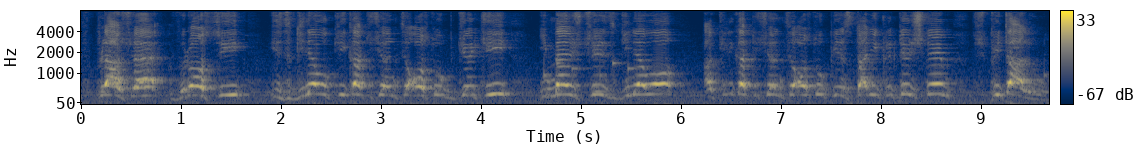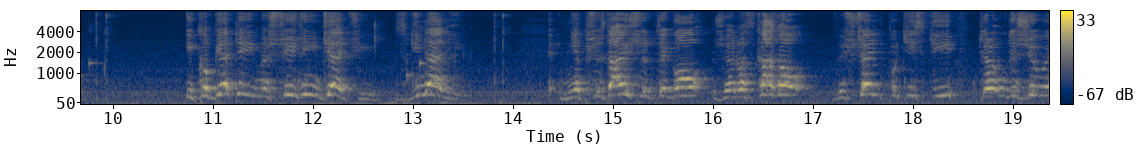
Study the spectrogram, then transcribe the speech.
w plaże w Rosji i zginęło kilka tysięcy osób, dzieci i mężczyzn zginęło, a kilka tysięcy osób jest w stanie krytycznym w szpitalu. I kobiety, i mężczyźni, i dzieci zginęli. Nie przyznaje się do tego, że rozkazał wyszczelić pociski, które uderzyły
